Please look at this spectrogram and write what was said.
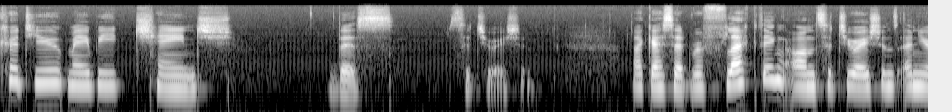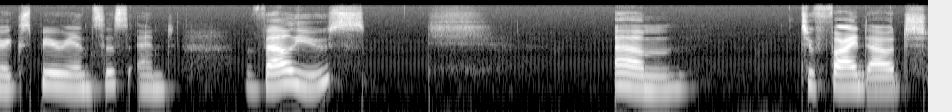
could you maybe change this situation? Like I said, reflecting on situations and your experiences and values um, to find out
